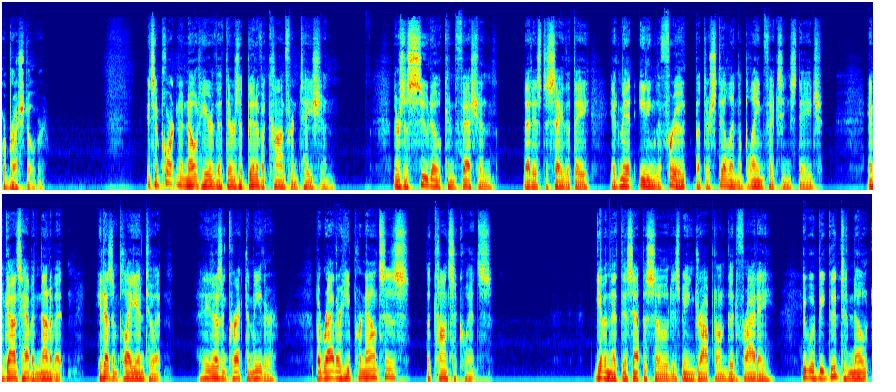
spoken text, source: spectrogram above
or brushed over. It's important to note here that there's a bit of a confrontation. There's a pseudo confession, that is to say, that they admit eating the fruit, but they're still in the blame fixing stage. And God's having none of it. He doesn't play into it, and He doesn't correct them either, but rather He pronounces the consequence. Given that this episode is being dropped on Good Friday, It would be good to note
